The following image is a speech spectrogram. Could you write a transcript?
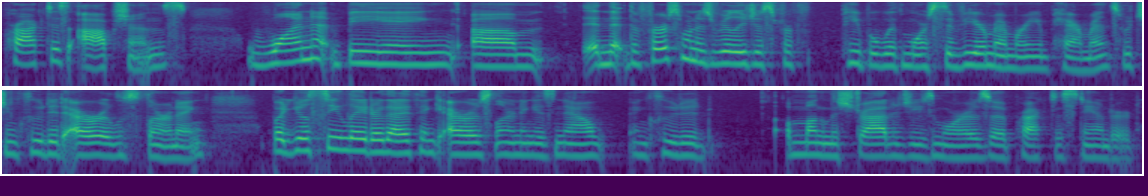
practice options. One being, um, and the, the first one is really just for people with more severe memory impairments, which included errorless learning. But you'll see later that I think errors learning is now included among the strategies more as a practice standard.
